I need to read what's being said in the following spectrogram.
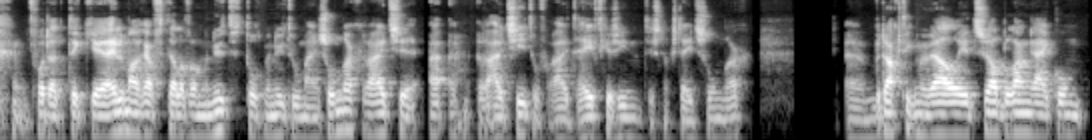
voordat ik je helemaal ga vertellen van minuut tot minuut hoe mijn zondag eruit, uh, eruit ziet of eruit heeft gezien, het is nog steeds zondag, uh, bedacht ik me wel, het is wel belangrijk om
